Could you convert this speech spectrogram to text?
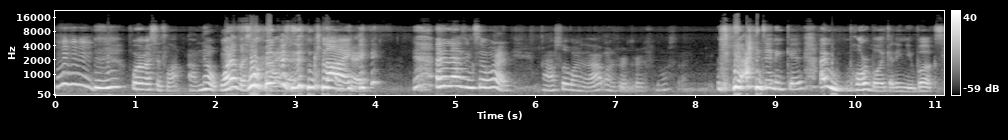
Four of us is lying. Um, no, one of us Four is lying. is lying. Okay. I'm laughing so hard. I also wanted that one for Christmas. I didn't get. I'm horrible at getting new books.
